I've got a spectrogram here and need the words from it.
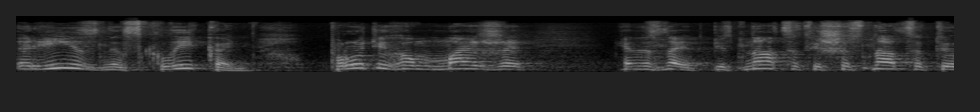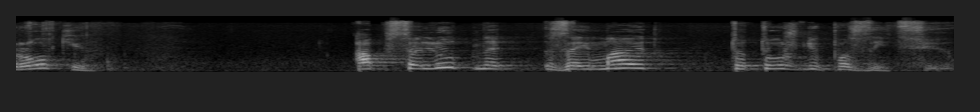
різних скликань протягом майже, я не знаю, 15-16 років абсолютно займають тотожню позицію.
